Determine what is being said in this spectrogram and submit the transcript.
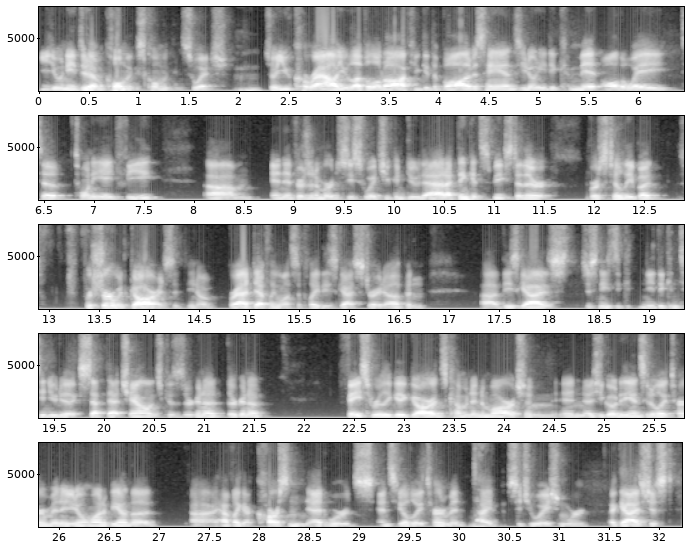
You don't need to do that with Coleman because Coleman can switch. Mm-hmm. So you corral, you level it off, you get the ball out of his hands. You don't need to commit all the way to 28 feet. Um, and if there's an emergency switch, you can do that. I think it speaks to their versatility, but for sure with guards, you know, Brad definitely wants to play these guys straight up and uh, these guys just needs to need to continue to accept that challenge because they're gonna they're gonna face really good guards coming into March and and as you go to the NCAA tournament and you don't want to be on the uh, have like a Carson Edwards NCAA tournament type situation where a guy's just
